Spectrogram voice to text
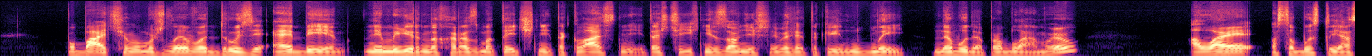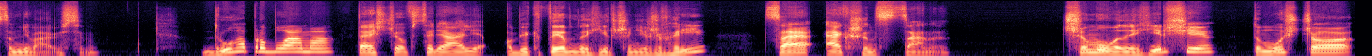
Побачимо, можливо, друзі Ебі неймовірно харизматичні та класні, і те, що їхній зовнішній вигляд такий нудний, не буде проблемою. Але особисто я сумніваюся. Друга проблема те, що в серіалі об'єктивно гірше, ніж в грі, це екшн сцени. Чому вони гірші? Тому що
